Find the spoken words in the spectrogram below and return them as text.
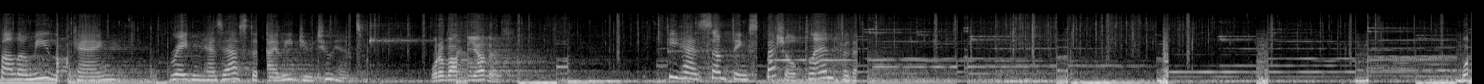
Follow me, Kang. Raiden has asked that I lead you to him. What about the others? He has something special planned for them. What?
